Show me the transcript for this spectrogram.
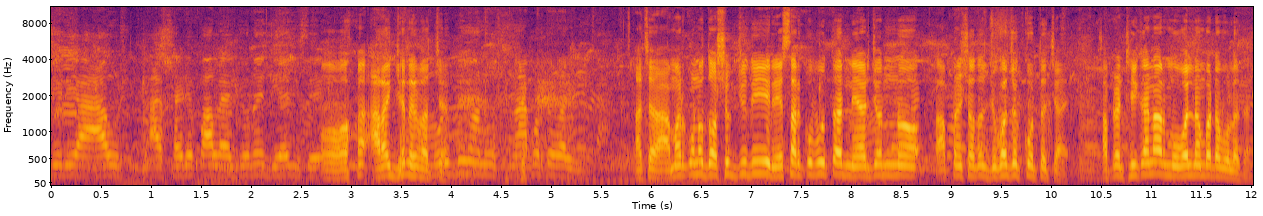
সেটি আউট আর সাইডে পালা একজনে দিয়ে দিছে। ও আরেকজনের বাচ্চা? না করতে আচ্ছা আমার কোনো দর্শক যদি রেসার কবুতর নেওয়ার জন্য আপনার সাথে যোগাযোগ করতে চায় আপনার ঠিকানা আর মোবাইল নাম্বারটা বলে দেন।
